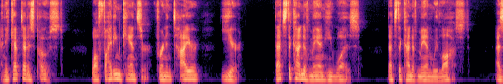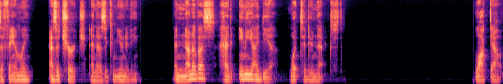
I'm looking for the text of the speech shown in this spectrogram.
and he kept at his post while fighting cancer for an entire year. That's the kind of man he was. That's the kind of man we lost as a family, as a church, and as a community. and none of us had any idea what to do next. Locked out.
